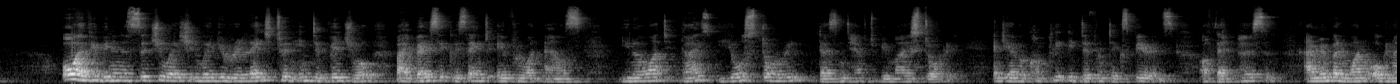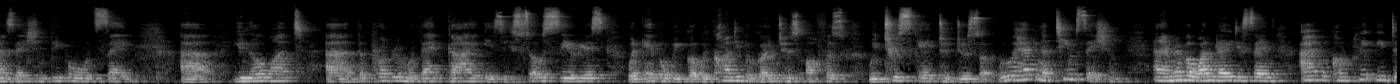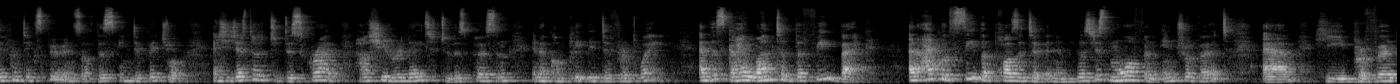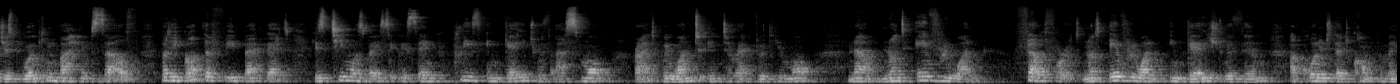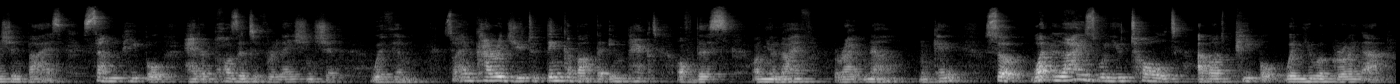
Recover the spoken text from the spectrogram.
or have you been in a situation where you relate to an individual by basically saying to everyone else, you know what, guys, your story doesn't have to be my story. And you have a completely different experience of that person. I remember in one organization, people would say, uh, you know what? Uh, the problem with that guy is he's so serious. Whenever we go, we can't even go into his office. We're too scared to do so. We were having a team session, and I remember one lady saying, I have a completely different experience of this individual. And she just started to describe how she related to this person in a completely different way. And this guy wanted the feedback. And I could see the positive in him. He was just more of an introvert. Um, he preferred just working by himself. But he got the feedback that his team was basically saying, please engage with us more, right? We want to interact with you more. Now, not everyone fell for it. Not everyone engaged with him according to that confirmation bias. Some people had a positive relationship with him. So I encourage you to think about the impact of this on your life right now. Okay? So, what lies were you told about people when you were growing up?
